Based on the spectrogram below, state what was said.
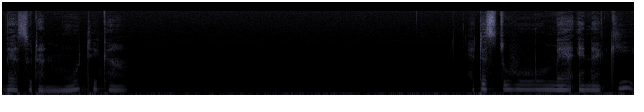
Wärst du dann mutiger? Hättest du mehr Energie?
